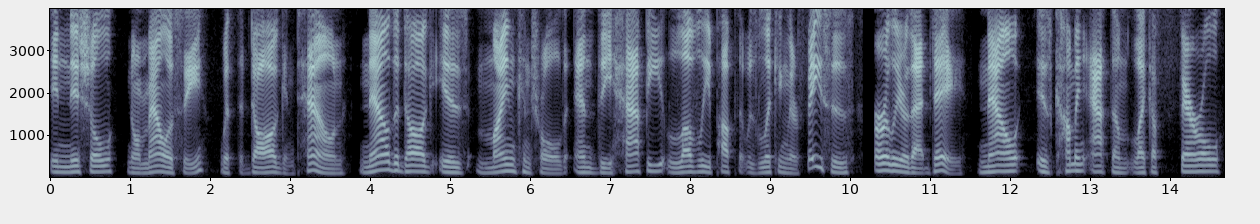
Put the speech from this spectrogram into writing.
initial normalcy with the dog in town, now the dog is mind controlled, and the happy, lovely pup that was licking their faces earlier that day now is coming at them like a feral,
